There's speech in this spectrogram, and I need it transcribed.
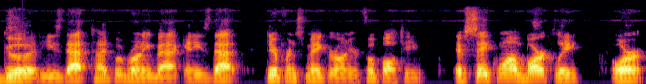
good. He's that type of running back and he's that difference maker on your football team. if Saquon Barkley or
